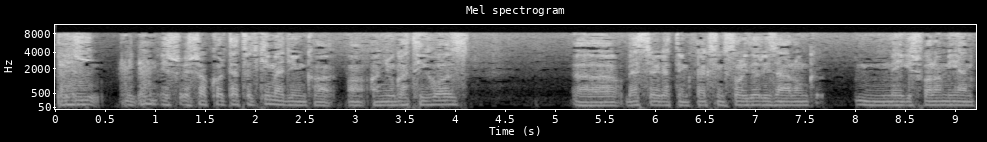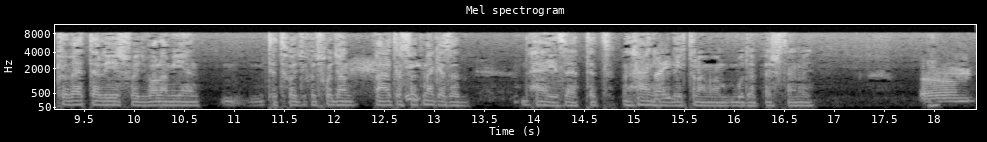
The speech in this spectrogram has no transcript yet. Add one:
És, és, és akkor tehát, hogy kimegyünk a, a, a nyugatihoz, beszélgetünk, fekszünk, szolidarizálunk, mégis valamilyen követelés, vagy valamilyen, tehát hogy, hogy hogyan változhat meg ez a helyzet? Tehát hány hajléktalan van Budapesten? Vagy? Um,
